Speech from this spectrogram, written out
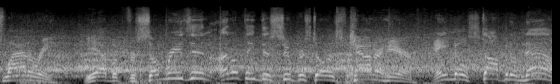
flattery. Yeah, but for some reason, I don't think this superstar is... Counter here. Ain't no stopping him now.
